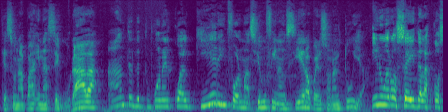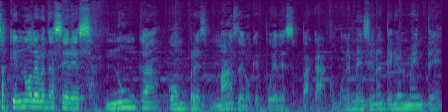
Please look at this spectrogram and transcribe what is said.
que sea una página asegurada antes de poner cualquier información financiera o personal tuya. Y número 6 de las cosas que no debes de hacer es nunca compres más de lo que puedes pagar. Como les mencioné anteriormente,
